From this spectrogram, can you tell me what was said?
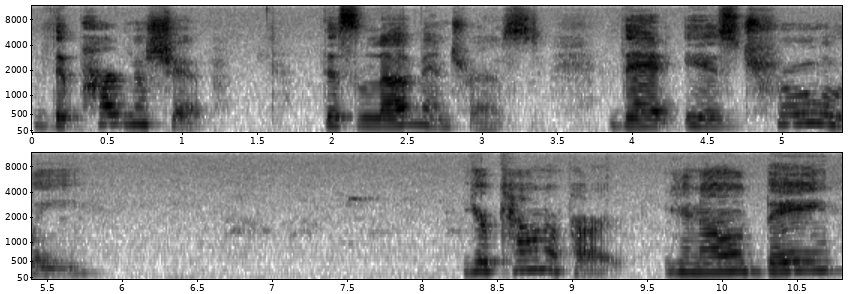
the partnership, this love interest that is truly your counterpart. You know, they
